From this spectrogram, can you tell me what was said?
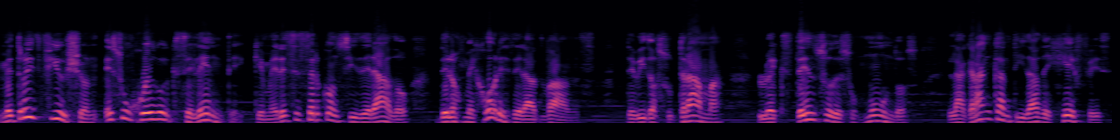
Metroid Fusion es un juego excelente que merece ser considerado de los mejores del Advance, debido a su trama, lo extenso de sus mundos, la gran cantidad de jefes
